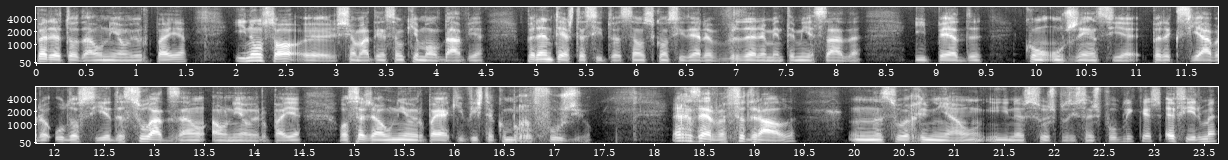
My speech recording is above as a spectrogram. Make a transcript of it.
para toda a União Europeia e não só eh, chama a atenção que a Moldávia, perante esta situação, se considera verdadeiramente ameaçada e pede com urgência para que se abra o dossiê da sua adesão à União Europeia, ou seja, a União Europeia aqui vista como refúgio. A Reserva Federal, na sua reunião e nas suas posições públicas, afirma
